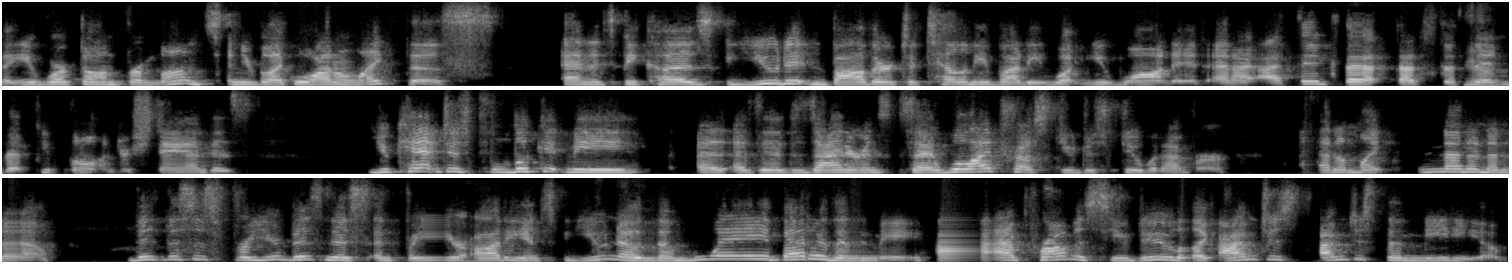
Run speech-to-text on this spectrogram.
that you worked on for months and you're like, well, I don't like this. And it's because you didn't bother to tell anybody what you wanted. And I, I think that that's the thing yeah. that people don't understand is you can't just look at me as, as, a designer and say, well, I trust you, just do whatever. And I'm like, no, no, no, no. This is for your business and for your audience. You know them way better than me. I, I promise you do. Like I'm just, I'm just the medium.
